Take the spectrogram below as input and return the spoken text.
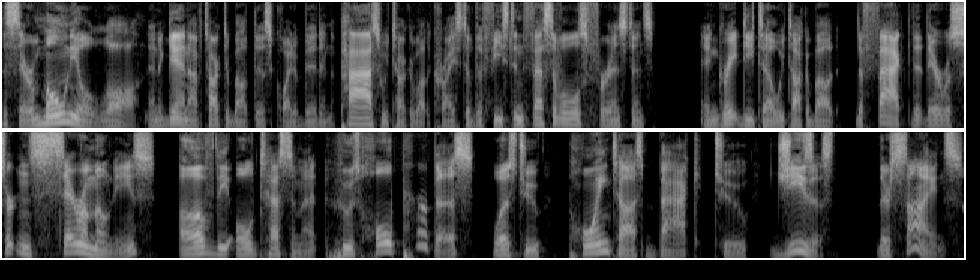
the ceremonial law. And again, I've talked about this quite a bit in the past. We talk about the Christ of the feast and festivals, for instance. In great detail, we talk about the fact that there were certain ceremonies of the Old Testament whose whole purpose was to point us back to Jesus. They're signs,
